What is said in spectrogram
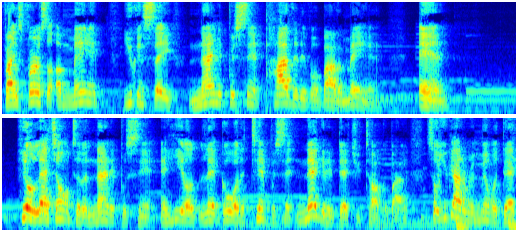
Vice versa, a man, you can say 90% positive about a man, and he'll latch on to the 90% and he'll let go of the 10% negative that you talk about. So you got to remember that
